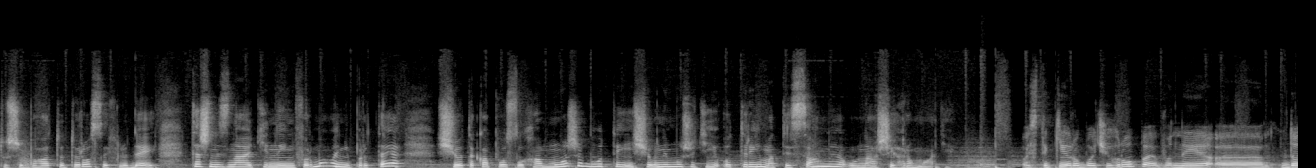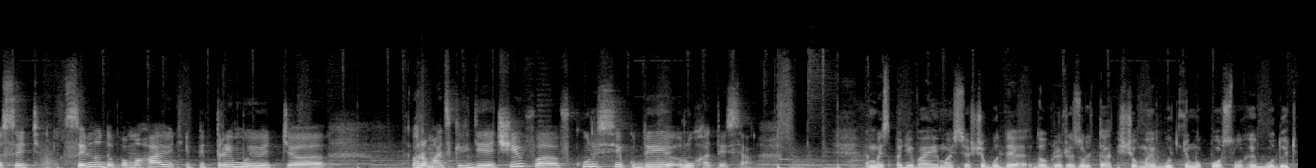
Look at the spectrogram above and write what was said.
Дуже багато дорослих людей теж не знають і не інформовані про те, що така послуга може бути і що вони можуть її отримати саме у нашій громаді. Ось такі робочі групи вони е, досить сильно допомагають і підтримують е, громадських діячів е, в курсі, куди рухатися. Ми сподіваємося, що буде добрий результат, що в майбутньому послуги будуть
